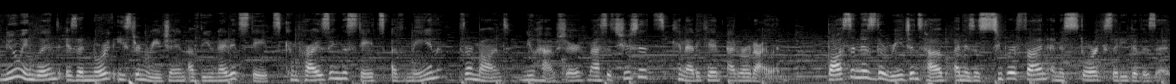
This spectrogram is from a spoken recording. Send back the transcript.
New England is a northeastern region of the United States comprising the states of Maine, Vermont, New Hampshire, Massachusetts, Connecticut, and Rhode Island. Boston is the region's hub and is a super fun and historic city to visit.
